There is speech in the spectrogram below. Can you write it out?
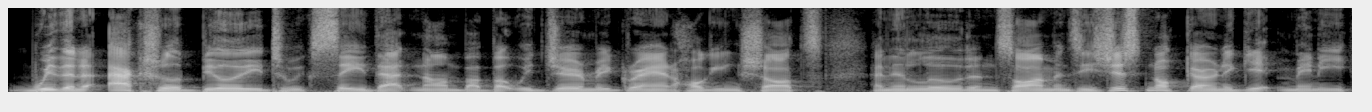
with an actual ability to exceed that number. But with Jerami Grant hogging shots and then Lillard and Simons, he's just not going to get many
